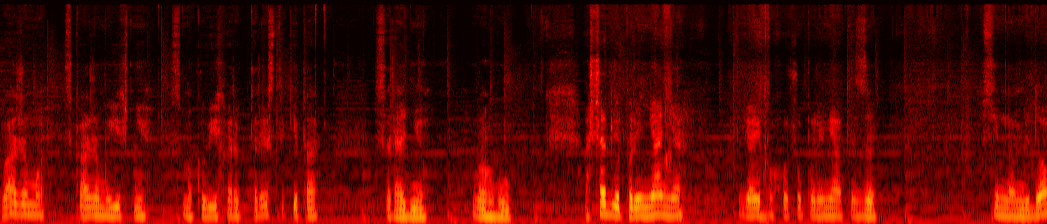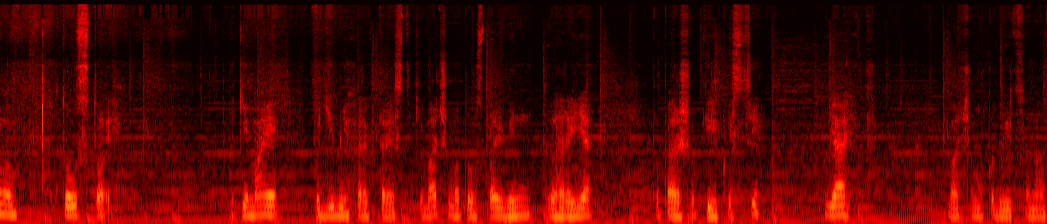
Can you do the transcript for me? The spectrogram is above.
зважимо, скажемо їхні смакові характеристики та середню вагу. А ще для порівняння я його хочу порівняти з всім нам відомим Толстой, який має подібні характеристики. Бачимо, Толстой він виграє, по-перше, в кількості ягід. Бачимо, подивіться нас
